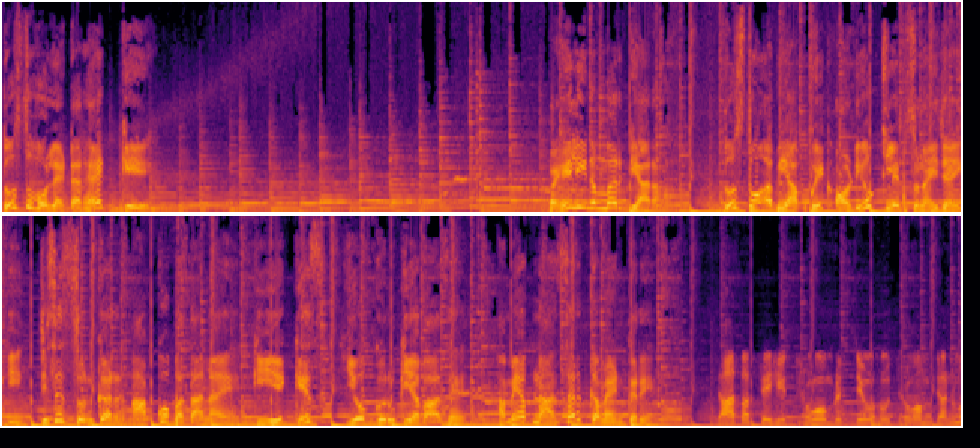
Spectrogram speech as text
दोस्तों, वो लेटर है के पहेली नंबर 11 दोस्तों, अभी आपको एक ऑडियो क्लिप सुनाई जाएगी, जिसे सुनकर आपको बताना है कि ये किस योग गुरु की आवाज़ है। हमें अपना आंसर कमेंट करें। जात से ही ध्रुव मृत्यु ध्रुवम जन्म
